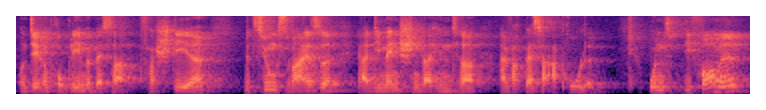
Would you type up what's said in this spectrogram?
und deren Probleme besser verstehe, beziehungsweise ja, die Menschen dahinter einfach besser abhole. Und die Formel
